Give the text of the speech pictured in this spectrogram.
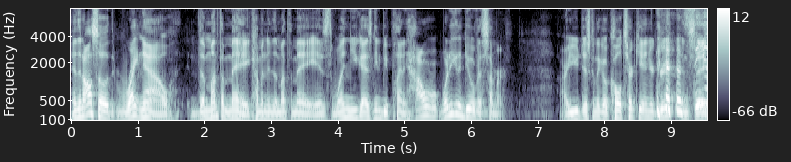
And then also, right now, the month of May, coming into the month of May, is when you guys need to be planning. How what are you going to do over the summer? Are you just going to go cold turkey on your group and say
